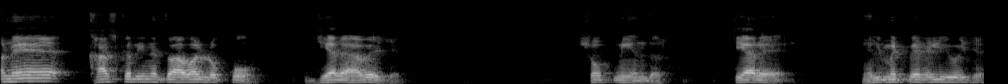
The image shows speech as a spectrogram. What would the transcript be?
અને ખાસ કરીને તો આવા લોકો જ્યારે આવે છે શોપની અંદર, ત્યારે હેલ્મેટ પહેરેલી હોય છે,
